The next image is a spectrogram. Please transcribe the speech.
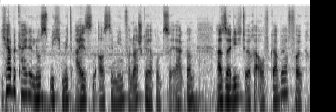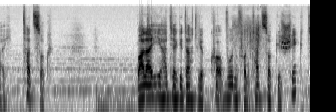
Ich habe keine Lust, mich mit Eisen aus den Minen von Naschke herumzuärgern, also erledigt eure Aufgabe erfolgreich. Tatzok. Malahi hat ja gedacht, wir wurden von Tatzok geschickt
